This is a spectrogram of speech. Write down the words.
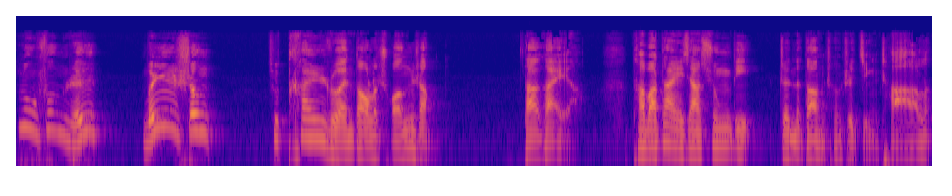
陆凤人闻声就瘫软到了床上。大概呀，他把戴家兄弟真的当成是警察了。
